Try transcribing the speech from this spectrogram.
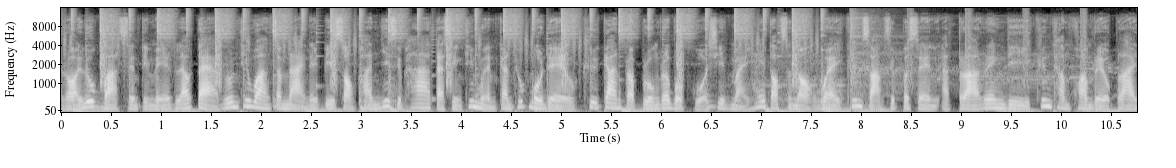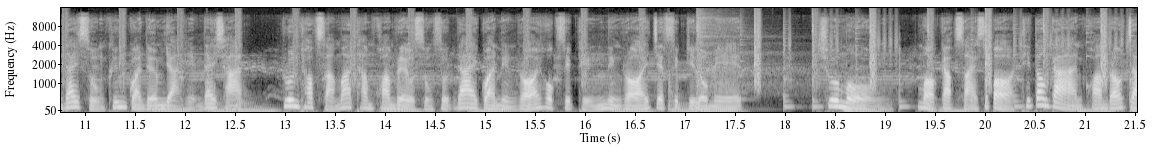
400 ลูกบาศก์เซนติเมตรแล้วแต่รุ่นที่วางจำหน่ายในปี 2025 แต่สิ่งที่เหมือนกันทุกโมเดล คือการปรับปรุงระบบหัวฉีดใหม่ให้ตอบสนองไวขึ้น 30%อัตราเร่งดีขึ้นทำความเร็วปลายได้สูงขึ้นกว่าเดิมอย่างเห็นได้ชัดรุ่นท็อปสามารถทำความเร็วสูงสุดได้กว่า 160-170 กิโลเมตรชั่วโมง เหมาะกับสายสปอร์ตที่ต้องการความเร้าใจ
